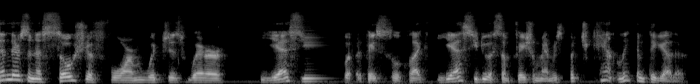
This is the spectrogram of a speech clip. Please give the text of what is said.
then there's an associative form, which is where, yes, you what faces look like. Yes, you do have some facial memories, but you can't link them together.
